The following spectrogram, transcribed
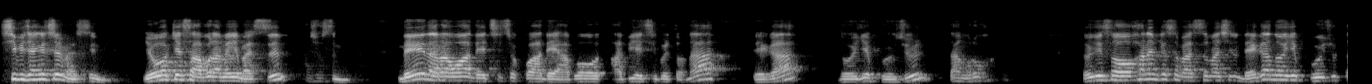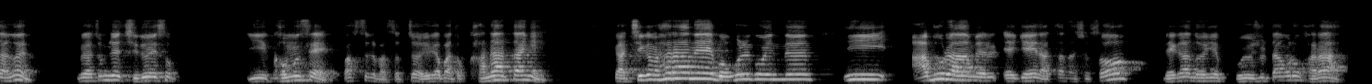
12장 1절 말씀이에요. 여호와께서 아브라함에게 말씀하셨습니다. 내 나라와 내 친척과 내 아버, 아비의 집을 떠나 내가 너에게 보여줄 땅으로. 여기서 하나님께서 말씀하시는 내가 너에게 보여줄 땅은 우리가 좀 전에 지도에서 이 검은색 박스를 봤었죠. 여기가 바로 가나안 땅이에요. 그러니까 지금 하란에 머물고 있는 이 아브라함에게 나타나셔서 내가 너에게 보여줄 땅으로 가라.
